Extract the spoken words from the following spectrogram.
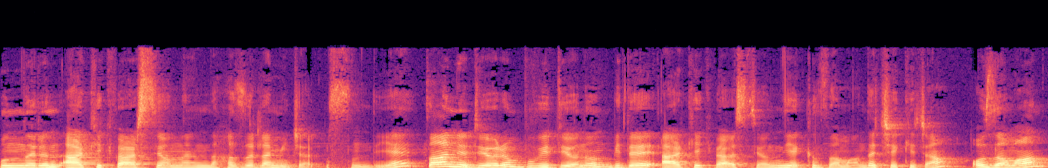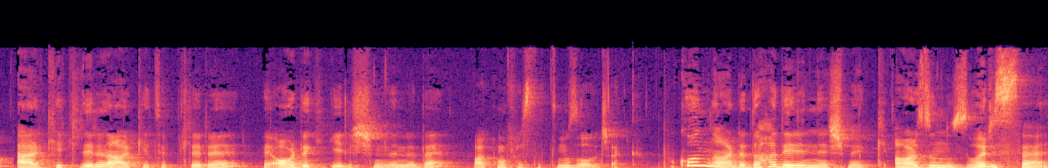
Bunların erkek versiyonlarını da hazırlamayacak mısın diye. Zannediyorum bu videonun bir de erkek versiyonunu yakın zamanda çekeceğim. O zaman erkeklerin arketipleri ve oradaki gelişimlerine de bakma fırsatımız olacak. Bu konularda daha derinleşmek arzunuz var ise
